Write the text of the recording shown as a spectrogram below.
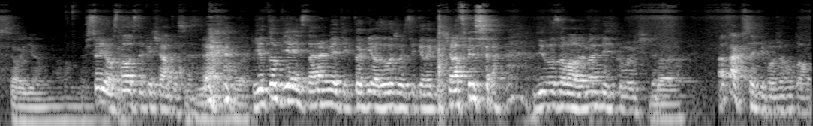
все є. Все, я осталось накачатися. Ютуб є, інстаграм є, тікток є, залишилось тільки накачатися. Діло завали, ми англійську вивчити. да. А так все, типу, вже готово.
